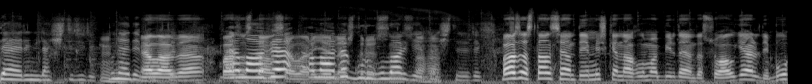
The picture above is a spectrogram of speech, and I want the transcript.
dərinləşdiririk. Bu nə deməkdir? Əlavə baza əlavə, stansiyaları əlavə qurğular Aha. yerləşdiririk. Baza stansiyanı demişkən ağlıma bir dənə də sual gəldi. Bu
